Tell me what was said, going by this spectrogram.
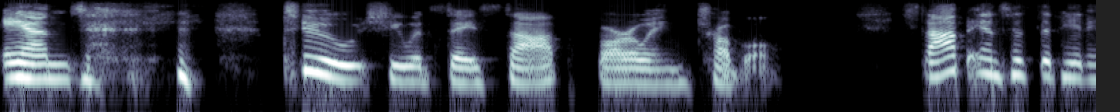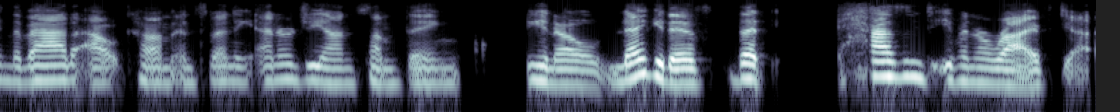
And two, she would say, stop borrowing trouble. Stop anticipating the bad outcome and spending energy on something, you know, negative that hasn't even arrived yet.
